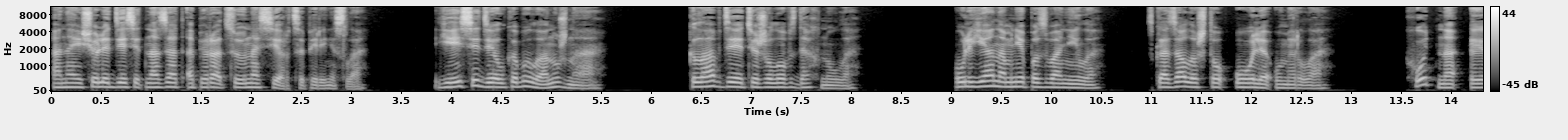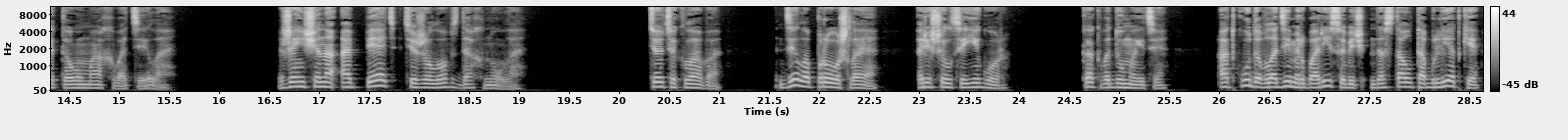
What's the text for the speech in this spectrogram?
Она еще лет десять назад операцию на сердце перенесла. Ей сиделка была нужна. Клавдия тяжело вздохнула. Ульяна мне позвонила. Сказала, что Оля умерла. Хоть на это ума хватило. Женщина опять тяжело вздохнула. Тетя Клава, дело прошлое», — решился Егор. «Как вы думаете, откуда Владимир Борисович достал таблетки,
